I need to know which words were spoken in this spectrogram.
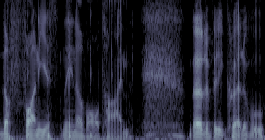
the funniest thing of all time. That would have been incredible.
